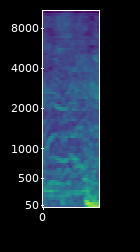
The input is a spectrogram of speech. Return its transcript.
I'm going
